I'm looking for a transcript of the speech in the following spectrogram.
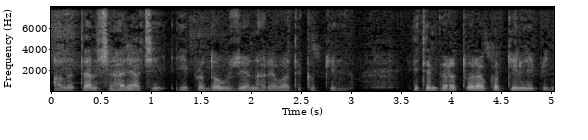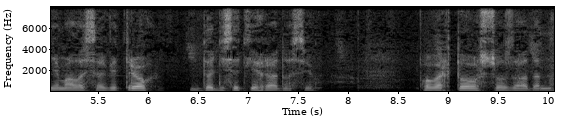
Але тен ще гарячий і продовжує нагрівати коптільню. І температура в коптільні піднімалася від 3 до 10 градусів поверх того, що задано.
